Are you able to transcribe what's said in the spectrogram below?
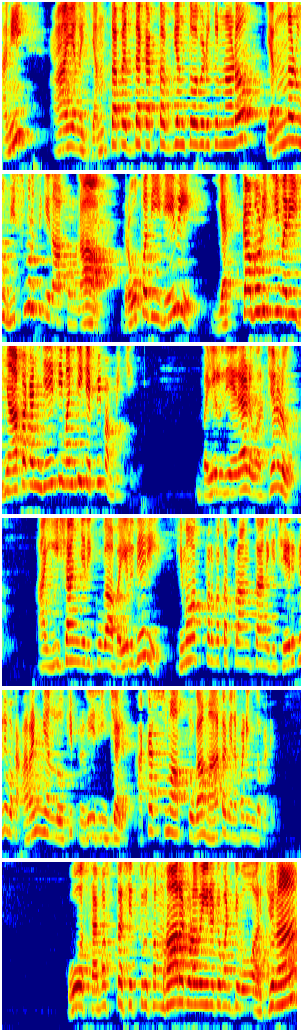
అని ఆయన ఎంత పెద్ద కర్తవ్యంతో వెడుతున్నాడో ఎన్నడూ విస్మృతికి రాకుండా ద్రౌపదీదేవి ఎక్కబొడిచి మరీ జ్ఞాపకం చేసి మంచి చెప్పి పంపించింది. బయలుదేరాడు అర్జునుడు. ఆ ఈశాన్య దిక్కుగా బయలుదేరి హిమవత్ పర్వత ప్రాంతానికి చేరుకుని ఒక అరణ్యంలోకి ప్రవేశించాడు. అకస్మాత్తుగా మాట వినపడింది ఒకటి ఓ సమస్త శత్రు సంహారకుడవైనటువంటి ఓ అర్జున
